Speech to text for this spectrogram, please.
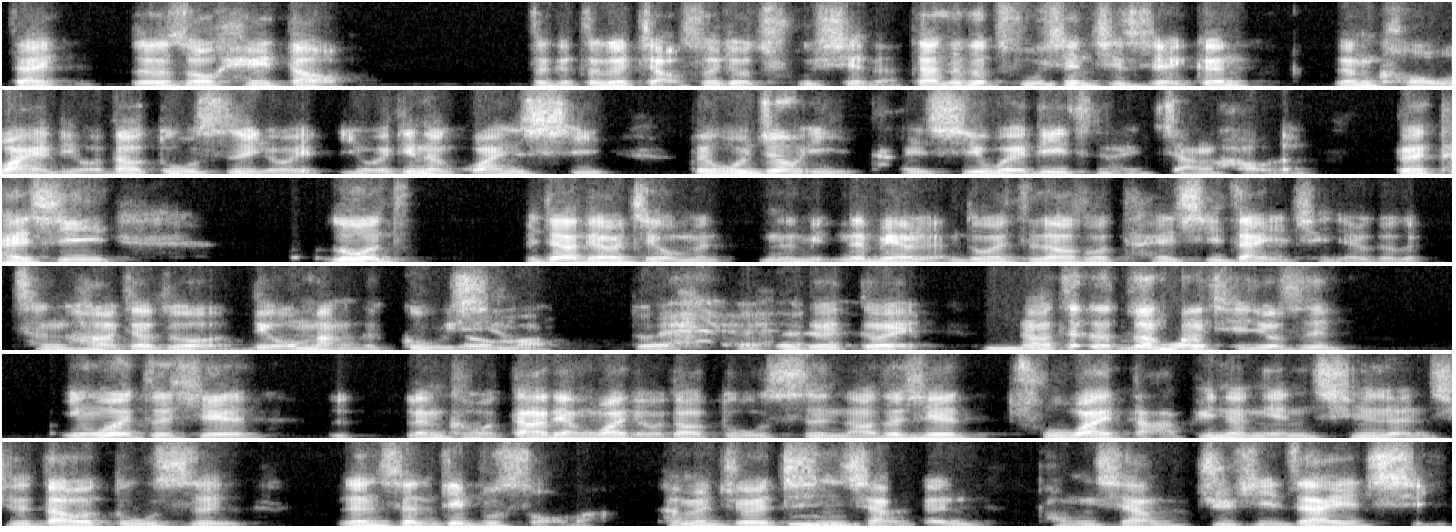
在这个时候黑道。这个这个角色就出现了，但这个出现其实也跟人口外流到都市有有一定的关系。对我就以台西为例子来讲好了。对台西，如果比较了解我们那边那边的人都会知道，说台西在以前有个称号叫做“流氓的故乡”。对对对对。然后这个状况其实就是因为这些人口大量外流到都市，然后这些出外打拼的年轻人其实到了都市，人生地不熟嘛，他们就会倾向跟同乡聚集在一起。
